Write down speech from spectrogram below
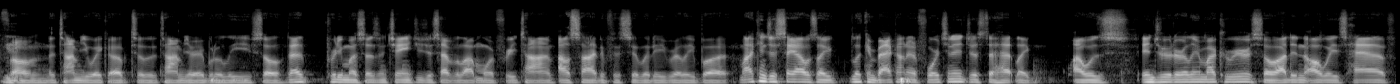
from the time you wake up to the time you're able to leave. So that pretty much doesn't change. You just have a lot more free time outside the facility, really. But I can just say I was like looking back on it, fortunate just to have like I was injured early in my career, so I didn't always have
